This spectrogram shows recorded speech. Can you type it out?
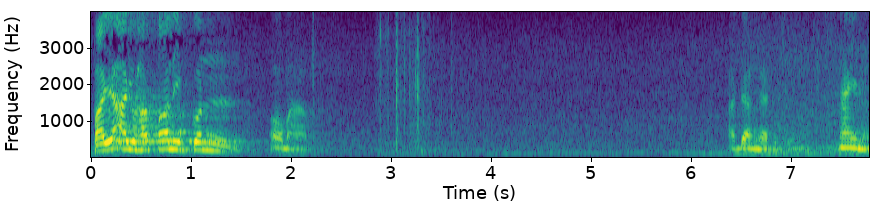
Faya ayuhat talib kun Oh maaf. Ada enggak di sini? Nah ini.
